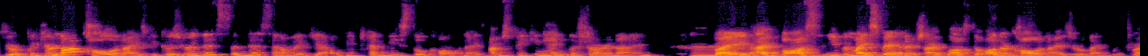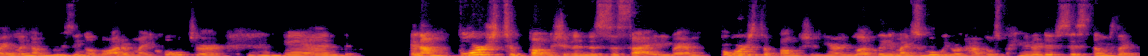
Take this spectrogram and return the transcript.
you're, but you're not colonized because you're this and this. And I'm like, yeah, we can be still colonized. I'm speaking English, aren't I? Mm, right? I've lost even my Spanish. I've lost the other colonizer language, right? Like I'm losing a lot of my culture. mm, And and I'm forced to function in this society, right? I'm forced to function here. And luckily in my school, we Mm-hmm. don't have those punitive systems like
